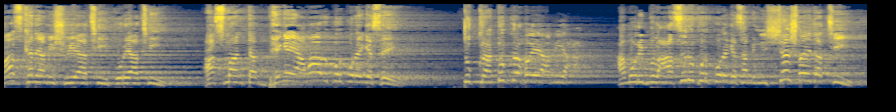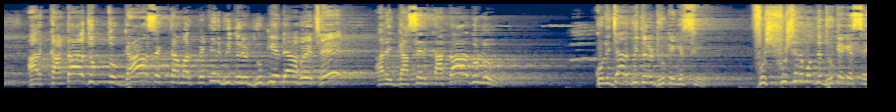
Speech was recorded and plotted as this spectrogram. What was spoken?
মাঝখানে আমি শুয়ে আছি, পড়ে আছি। আসমানটা ভেঙে আমার উপর পড়ে গেছে। টুকরা টুকরা হয়ে আমি আমর ইবুল আসের উপর পড়ে গেছে, আমি নিঃশেষ হয়ে যাচ্ছি। আর কাঁটাযুক্ত গাছ একটা আমার পেটের ভিতরে ঢুকিয়ে দেওয়া হয়েছে, আর এই গাছের কাঁটাগুলো কলিজার ভিতরে ঢুকে গেছে, ফুসফুসের মধ্যে ঢুকে গেছে।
